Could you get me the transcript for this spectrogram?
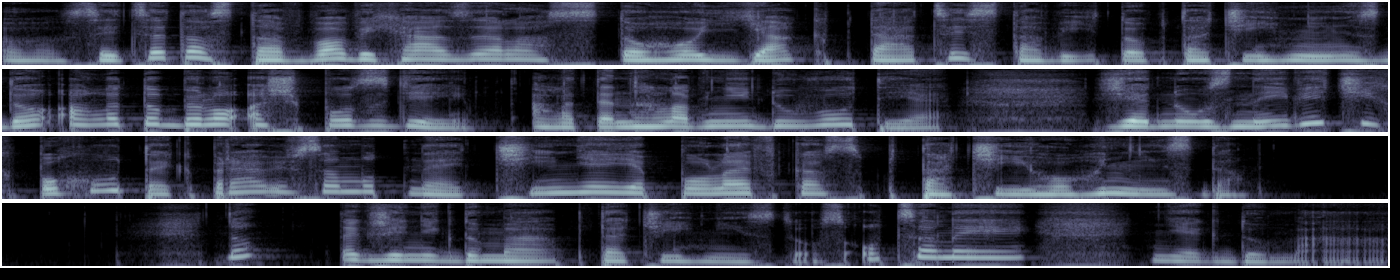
Eh, sice ta stavba vycházela z toho, jak ptáci staví to ptačí hnízdo, ale to bylo až později. Ale ten hlavní důvod je, že jednou z největších pochůtek právě v samotné Číně je polévka z ptačího hnízda. No, takže někdo má ptačí hnízdo z ocely, někdo má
